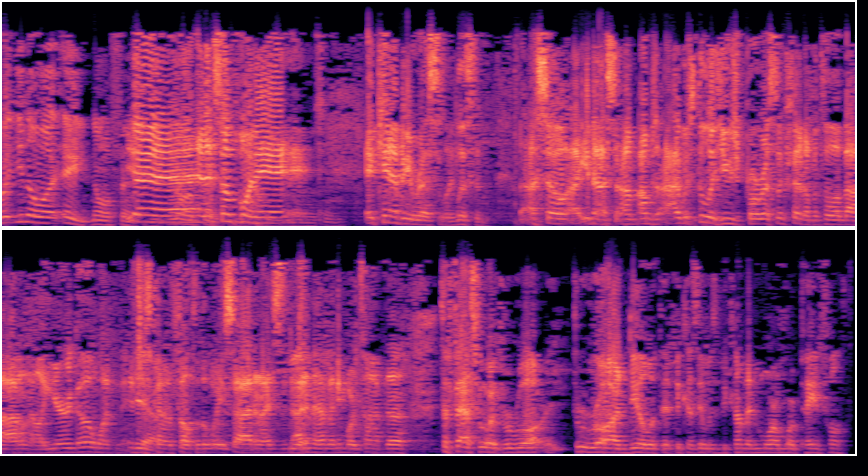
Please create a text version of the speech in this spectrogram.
But you know what? Hey, no offense. Yeah, no and at some point, you, eh, you know what I'm saying? It can't be wrestling. Listen, uh, so uh, you know, so I'm, I'm I was still a huge pro wrestling fan up until about I don't know a year ago when it just kind of fell to the wayside, and I just Yeah. I didn't have any more time to to fast forward through Raw through Raw and deal with it because it was becoming more and more painful.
